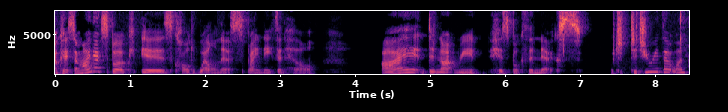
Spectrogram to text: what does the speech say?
Okay, so my next book is called Wellness by Nathan Hill. I did not read his book, The Nix. Which did you read that one?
